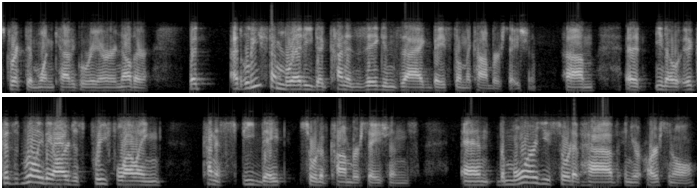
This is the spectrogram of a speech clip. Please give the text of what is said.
strict in one category or another. At least I'm ready to kind of zig and zag based on the conversation. Um, it, you know, because really they are just free flowing, kind of speed date sort of conversations. And the more you sort of have in your arsenal,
